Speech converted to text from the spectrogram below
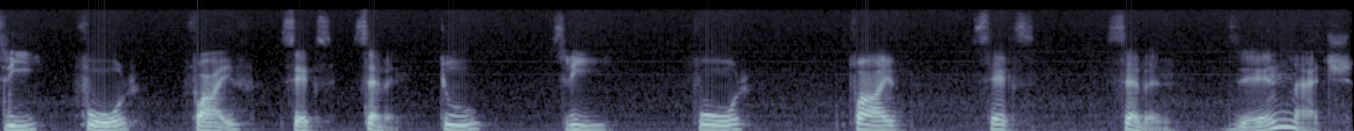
three four five six seven. Two three four five six seven. Then match.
